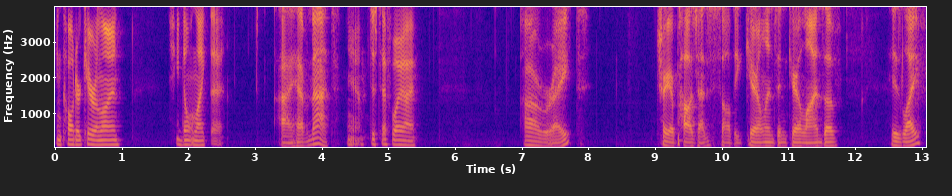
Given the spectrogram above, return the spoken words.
and called her Caroline, she don't like that. I have not. Yeah, just FYI. All right. Trey apologizes to all the Carolines and Carolines of his life.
